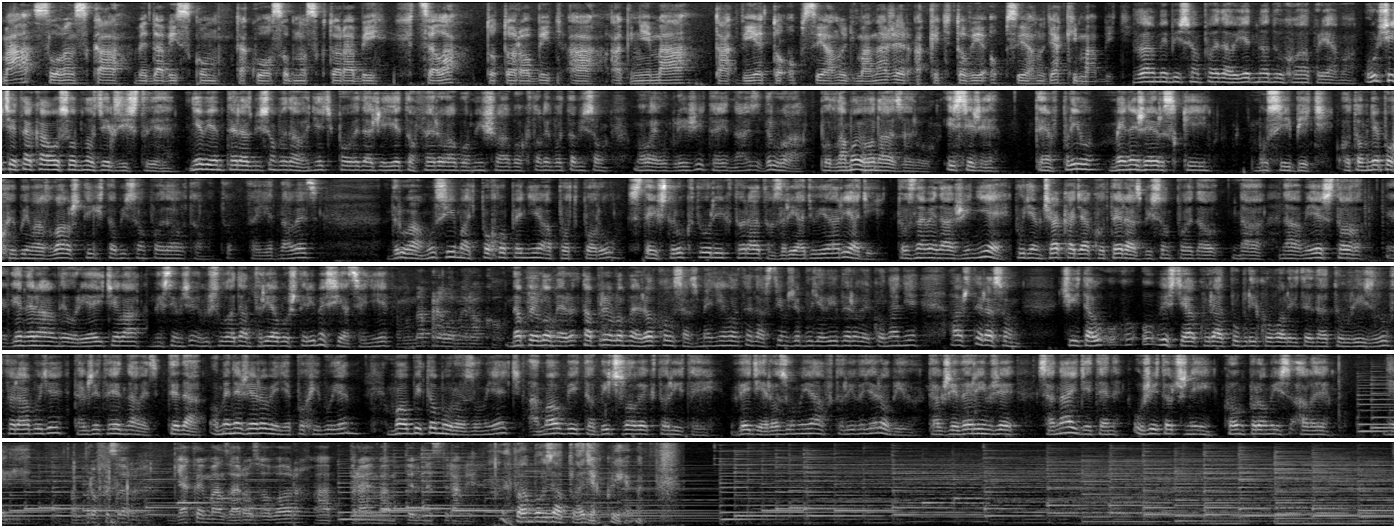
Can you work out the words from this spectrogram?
Má slovenská veda výskum takú osobnosť, ktorá by chcela toto robiť a ak nemá, tak vie to obsiahnuť manažer a keď to vie obsiahnuť, aký má byť? Veľmi by som povedal jednoducho a priamo. Určite taká osobnosť existuje. Neviem teraz by som povedal hneď povedať, že je to Fero alebo Mišo alebo kto, lebo to by som mohol ublížiť, to je jedna vec. Druhá, podľa môjho názoru, isté, že ten vplyv manažerský musí byť. O tom nepochybujem a zvlášť týchto by som povedal, to, to, to je jedna vec. Druhá, musí mať pochopenie a podporu z tej štruktúry, ktorá to zriaduje a riadi. To znamená, že nie. Budem čakať ako teraz, by som povedal, na, na miesto generálneho riaditeľa, myslím, že už sú Adam 3 alebo 4 mesiace, nie? Na prelome rokov. Na prelome, na prelome rokov sa zmenilo teda s tým, že bude výberové konanie. A až teraz som čítal, vy ste akurát publikovali teda tú výzvu, ktorá bude, takže to je jedna vec. Teda o manažerovi nepochybujem, mal by tomu rozumieť a mal by to byť človek, ktorý tej vede rozumie a v ktorý vede robil. Takže verím, že sa nájde ten užitočný kompromis, ale neviem. Pán profesor, ďakujem vám za rozhovor a prajem vám pevné zdravie. Pán Boh zaplať, ďakujem.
